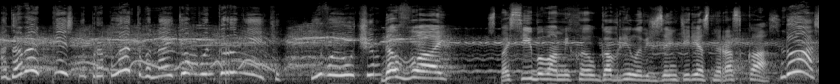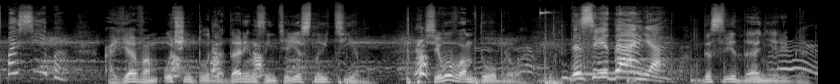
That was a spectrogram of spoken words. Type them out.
а давай песню про Платова найдем в интернете и выучим Давай! Спасибо вам, Михаил Гаврилович, за интересный рассказ Да, спасибо А я вам очень благодарен за интересную тему. Всего вам доброго. До свидания! До свидания, ребят.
